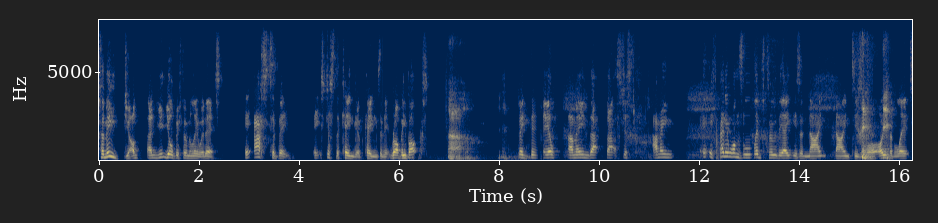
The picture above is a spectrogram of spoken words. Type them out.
for me, John, and you, will be familiar with this, it has to be. It's just the king of kings, isn't it? Robbie Box. Ah. Big deal. I mean, that that's just. I mean, if anyone's lived through the 80s and 90s or, or even late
